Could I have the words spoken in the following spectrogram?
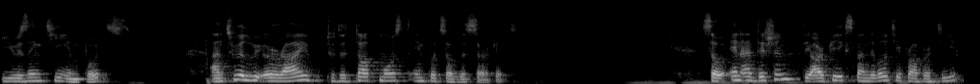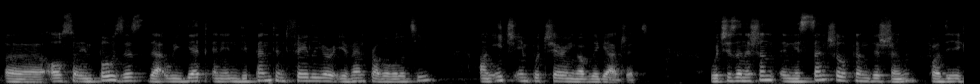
using T inputs until we arrive to the topmost inputs of the circuit. So in addition, the RP expandability property uh, also imposes that we get an independent failure event probability on each input sharing of the gadget which is an, an essential condition for the,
